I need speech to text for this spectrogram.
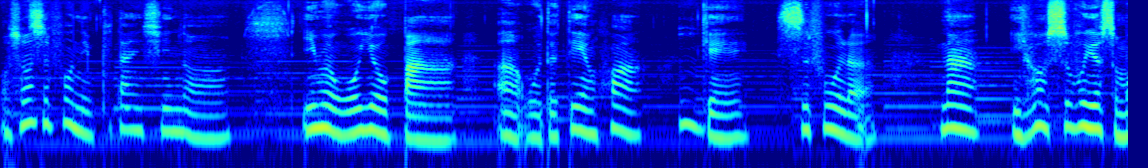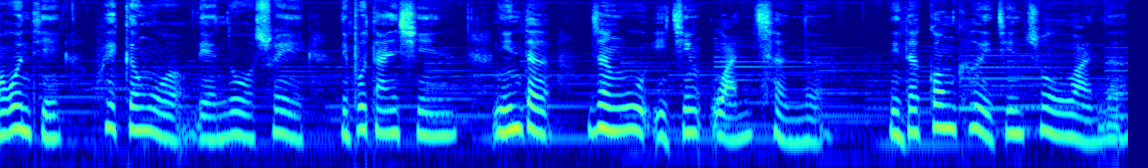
我说：“师傅，你不担心哦，因为我有把呃我的电话给师傅了。嗯、那以后师傅有什么问题会跟我联络，所以你不担心。您的任务已经完成了，你的功课已经做完了。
